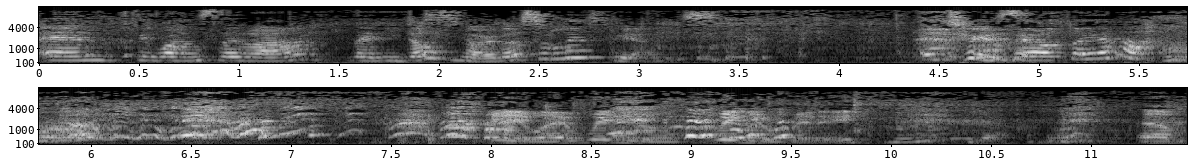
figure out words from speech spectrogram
And the ones that aren't, that he does notice, are lesbians. It turns out they are. Anyway, when you're when you're ready, um,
